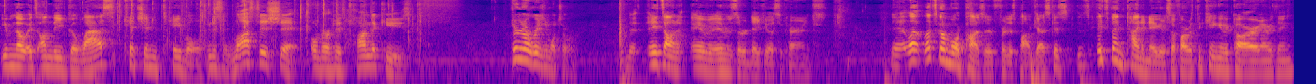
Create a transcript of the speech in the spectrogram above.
even though it's on the glass kitchen table. And just lost his shit over his Honda keys. For no reason whatsoever. It's on. It, it was a ridiculous occurrence. Yeah, let, us go more positive for this podcast because it's, it's been kind of negative so far with the king of the car and everything.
